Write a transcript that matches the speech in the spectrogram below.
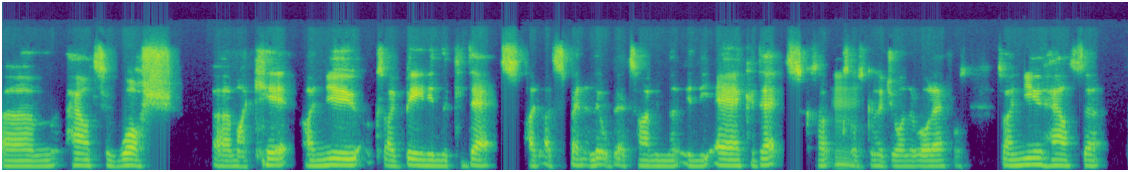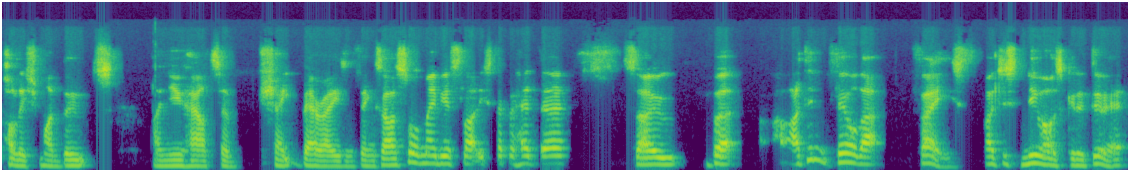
um, how to wash uh, my kit. I knew because I'd been in the cadets. I'd, I'd, spent a little bit of time in the in the air cadets because I, mm. I, was going to join the Royal Air Force. So I knew how to polish my boots. I knew how to shape berets and things. So I saw maybe a slightly step ahead there. So, but I didn't feel that phased. I just knew I was going to do it,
